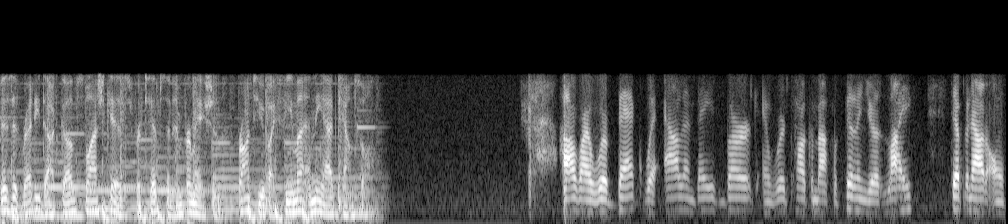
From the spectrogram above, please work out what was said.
Visit ready.gov/kids for tips and information. Brought to you by FEMA and the Ad Council. All right, we're back with Allen Vaysberg, and we're talking about fulfilling your life, stepping out on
